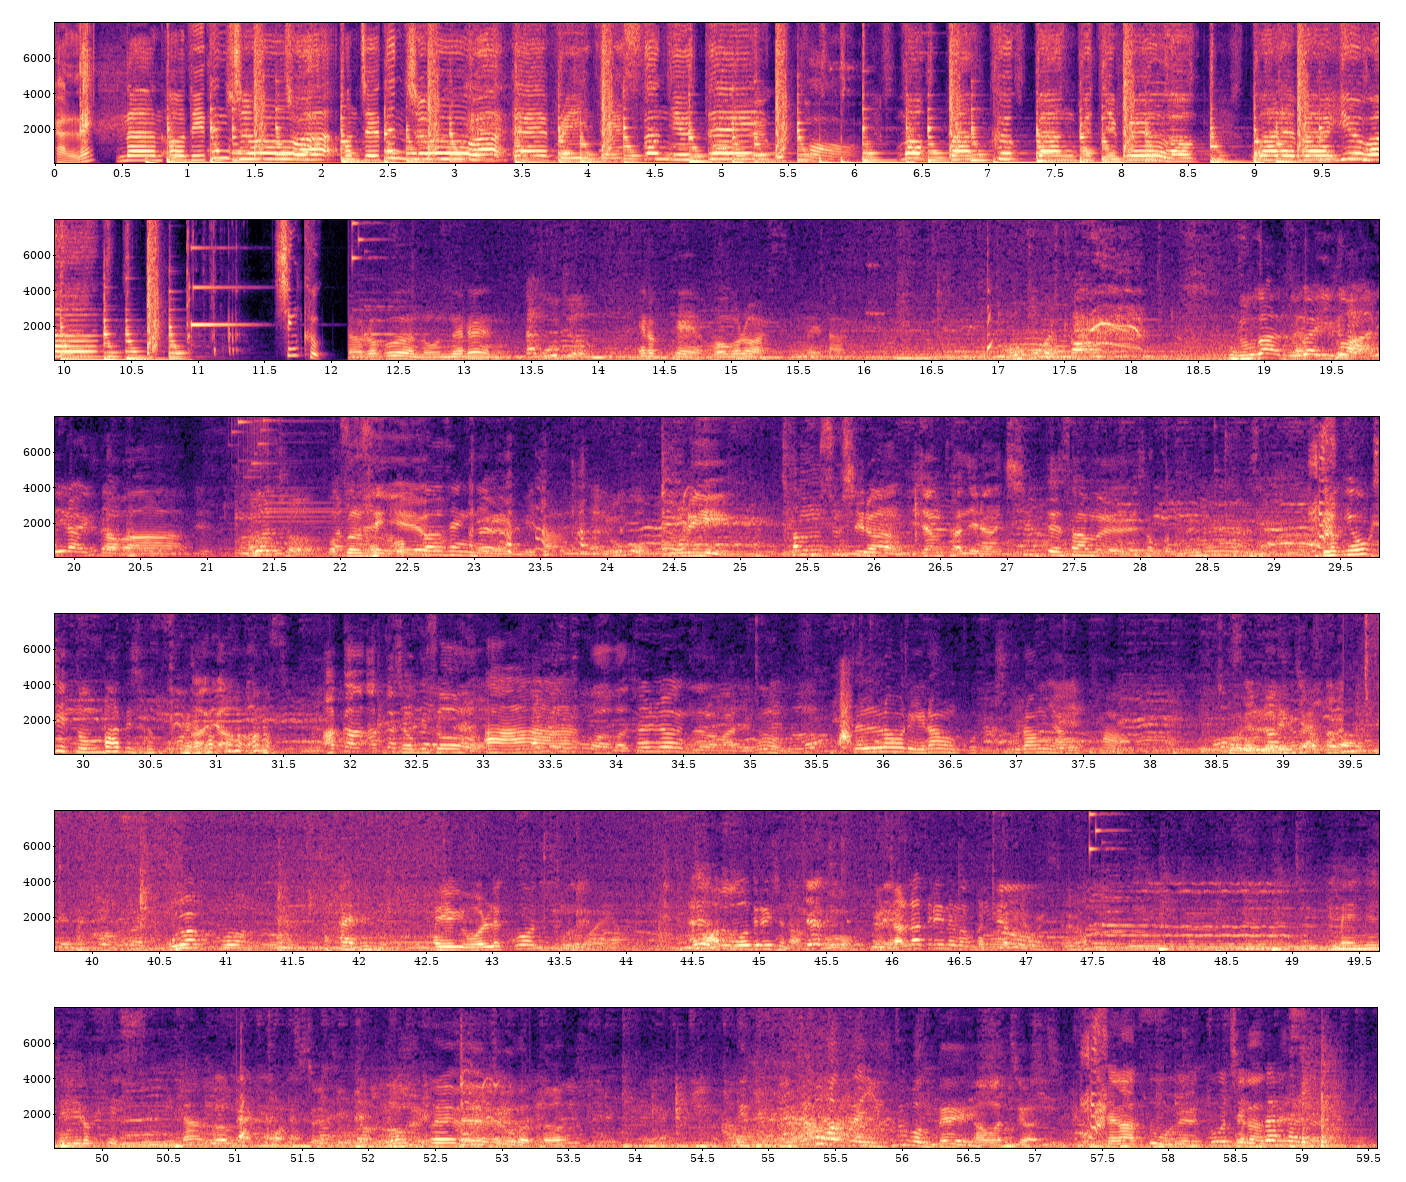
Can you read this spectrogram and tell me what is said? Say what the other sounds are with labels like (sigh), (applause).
갈래? 난 어디든 좋아 언제든 좋아 Every day's a new day 배고파 먹방 쿡방 뷰티 블록 Whatever you want 신쿡 여러분 오늘은 딱 오죠? 이렇게 먹으러 왔습니다 엄청 맛있다. 누가 누가 이거 아니랄까봐 그렇죠. 박 선생이에요. 업 선생님입니다 자, 요거. 우리 참숯이랑 비장탄이랑 7대 3을 섞었는데 여기 혹시 돈 받으셨어요? 아니 안 받았어. 아까 아까 저기서 아, 설명 듣고 와가지고 설명 들어가지고 샐러리랑 고추랑 양파 샐러리 짤 아, 여기 원래 구워주시는 거예요? 아 구워드리진 않고 잘라드리는 것까지 해드리고 있어요. 메뉴는 이렇게 있습니다 네, 네 들어갔다. 유튜버 같은 유튜버인데. 아 맞지 맞지. 제가 또 오늘 또 제가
